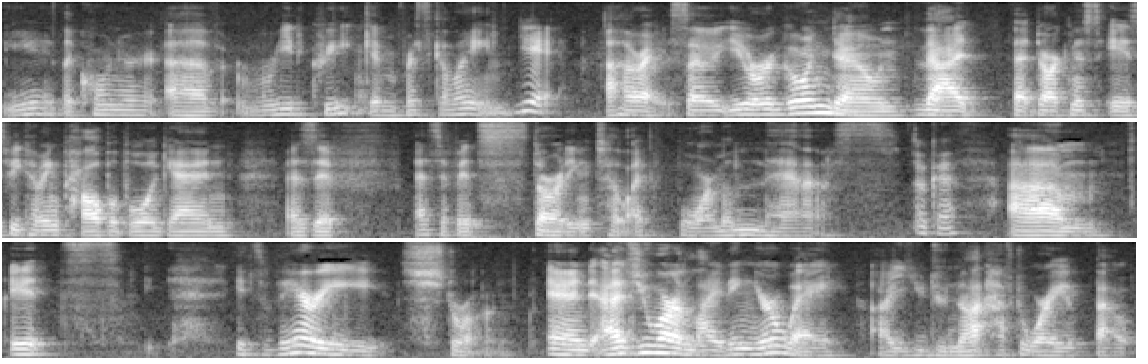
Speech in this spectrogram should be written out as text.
yeah, the corner of Reed Creek and Frisca Lane. Yeah. All right, so you're going down. That that darkness is becoming palpable again, as if as if it's starting to like form a mass. Okay. Um, it's it's very strong, and as you are lighting your way, uh, you do not have to worry about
